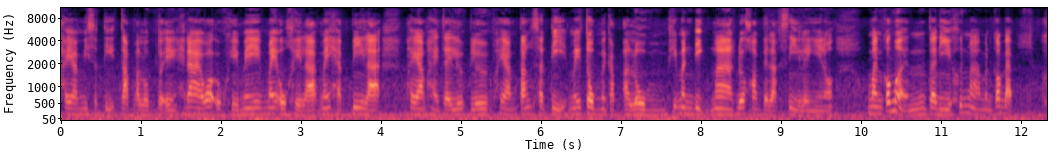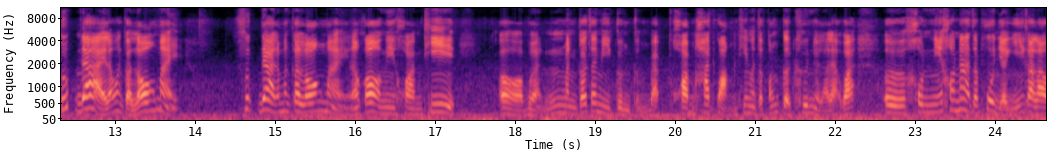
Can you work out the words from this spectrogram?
พยายามมีสติจับอารมณ์ตัวเองให้ได้ว่าโอเคไม่ไม่โอเคละไม่แฮปปี้ละพยายามหายใจลึกๆ พยายามตั้งสติไม่จมไปกับอารมณ์ที่มันดิ่งมากด้วยความเป็นลักษีอะไรอย่างเงี้เนาะมันก็เหมือนจะดีขึ้นมามันก็แบบฮึบได้แล้วมันก็ล่องใหม่ฮึบได้แล้วมันก็ล่องใหม่ แล้วก็มีความที่ เออเหมือนมันก็จะมีกึ่งกึ่งแบบความคาดหวังที่มันจะต้องเกิดขึ้นอยู่แล้วแหละว่าเออคนนี้เขาน่าจะพูดอย่างนี้กับเรา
